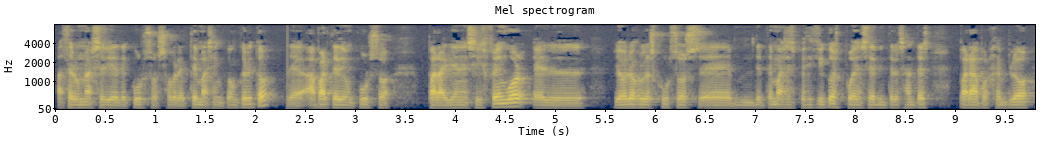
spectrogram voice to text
hacer una serie de cursos sobre temas en concreto, aparte de un curso para Genesis Framework. yo creo que los cursos eh, de temas específicos pueden ser interesantes para, por ejemplo,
